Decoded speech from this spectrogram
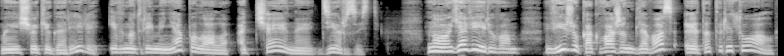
Мои щеки горели, и внутри меня пылала отчаянная дерзость. Но я верю вам, вижу, как важен для вас этот ритуал,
